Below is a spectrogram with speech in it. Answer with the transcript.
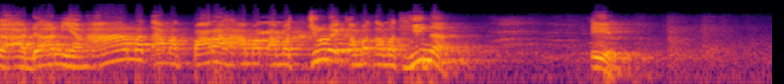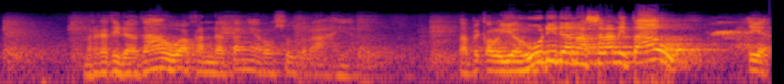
keadaan yang amat-amat parah, amat-amat jelek, amat-amat hina. Iya. Mereka tidak tahu akan datangnya rasul terakhir. Tapi kalau Yahudi dan Nasrani tahu Iya,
